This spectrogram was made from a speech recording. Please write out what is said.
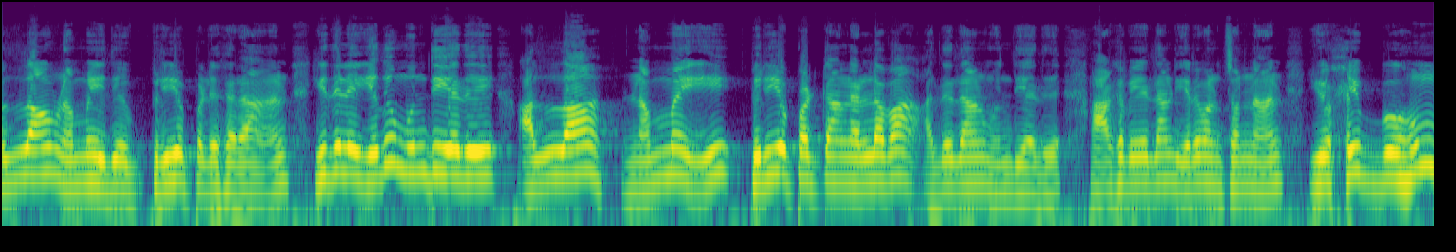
அல்லாவும் நம்மை இது பிரியப்படுகிறான். இதில் எது முந்தியது? அல்லாஹ் நம்மை பிரியப்பட்டான் அல்லவா? அதுதான் முந்தியது. ஆகவே தான் இறைவன் சொன்னான் யுஹிப்புஹும்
